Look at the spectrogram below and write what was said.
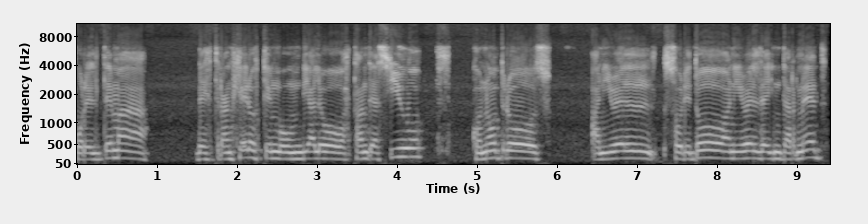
por el tema de extranjeros, tengo un diálogo bastante asiduo. Con otros, a nivel, sobre todo a nivel de internet,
